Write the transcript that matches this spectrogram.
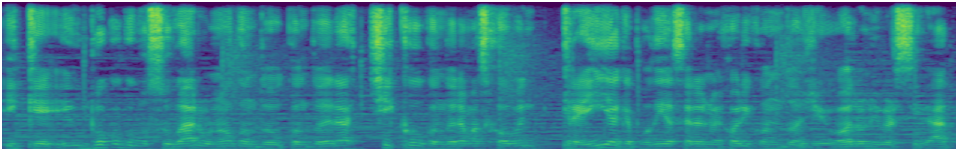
y que un poco como Subaru, ¿no? Cuando, cuando era chico, cuando era más joven, creía que podía ser el mejor y cuando llegó a la universidad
